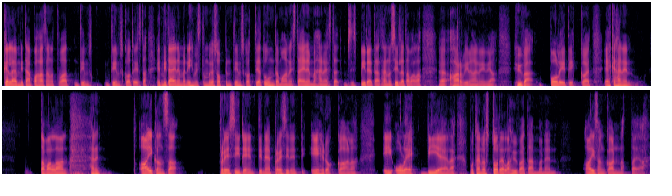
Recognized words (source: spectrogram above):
kellä ei mitään pahaa sanottavaa Tim, Tim Scottista. Että mitä enemmän ihmiset on myös oppinut Tim Scottia tuntemaan, niin sitä enemmän hänestä siis pidetään. Että hän on sillä tavalla ö, harvinainen ja hyvä poliitikko. Että ehkä hänen tavallaan, hänen aikansa presidenttinä ja presidenttiehdokkaana ei ole vielä, mutta hän olisi todella hyvä tämmöinen Aisan kannattaja –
